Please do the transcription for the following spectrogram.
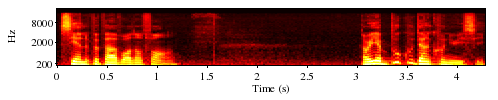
si elle ne peut pas avoir d'enfant? Alors, il y a beaucoup d'inconnus ici.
